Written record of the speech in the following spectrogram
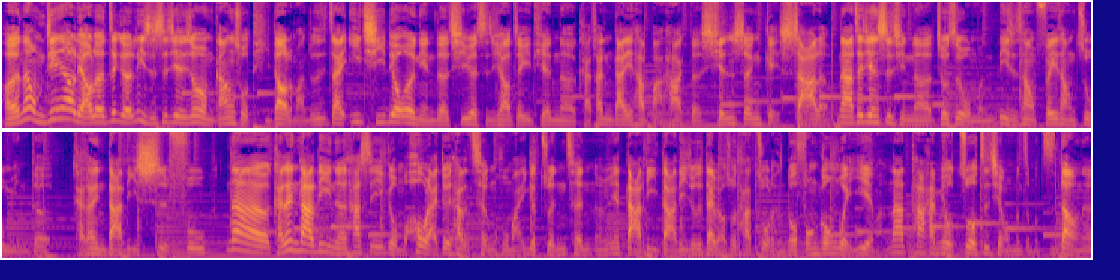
好了，那我们今天要聊的这个历史事件，就是我们刚刚所提到的嘛，就是在一七六二年的七月十七号这一天呢，凯撒琳大帝他把他的先生给杀了。那这件事情呢，就是我们历史上非常著名的。凯撒琳大帝弑夫，那凯撒琳大帝呢？他是一个我们后来对他的称呼嘛，一个尊称。因为大帝大帝就是代表说他做了很多丰功伟业嘛。那他还没有做之前，我们怎么知道呢？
